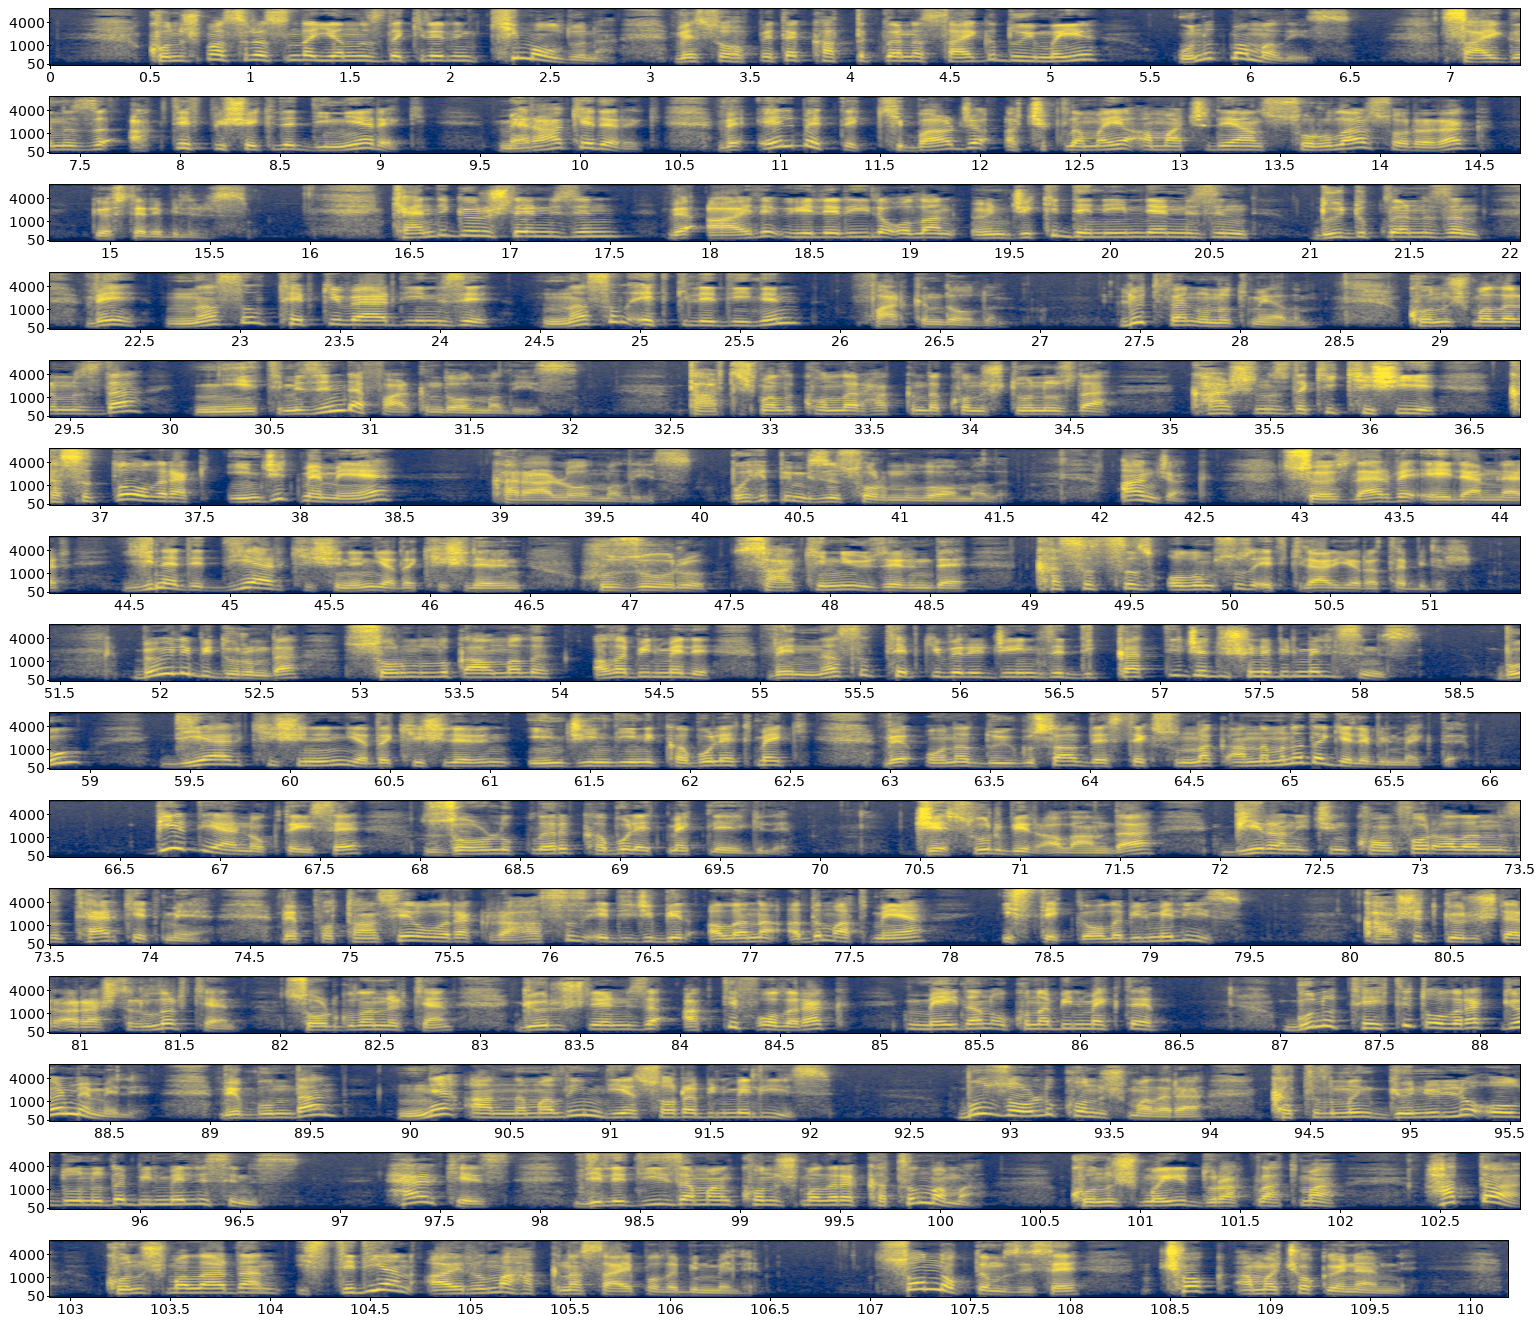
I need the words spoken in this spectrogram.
Konuşma sırasında yanınızdakilerin kim olduğuna ve sohbete kattıklarına saygı duymayı unutmamalıyız. Saygınızı aktif bir şekilde dinleyerek, merak ederek ve elbette kibarca açıklamayı amaçlayan sorular sorarak gösterebiliriz. Kendi görüşlerinizin ve aile üyeleriyle olan önceki deneyimlerinizin, duyduklarınızın ve nasıl tepki verdiğinizi nasıl etkilediğinin farkında olun. Lütfen unutmayalım. Konuşmalarımızda niyetimizin de farkında olmalıyız. Tartışmalı konular hakkında konuştuğunuzda karşınızdaki kişiyi kasıtlı olarak incitmemeye kararlı olmalıyız. Bu hepimizin sorumluluğu olmalı. Ancak sözler ve eylemler yine de diğer kişinin ya da kişilerin huzuru, sakinliği üzerinde kasıtsız olumsuz etkiler yaratabilir. Böyle bir durumda sorumluluk almalı, alabilmeli ve nasıl tepki vereceğinizi dikkatlice düşünebilmelisiniz. Bu diğer kişinin ya da kişilerin incindiğini kabul etmek ve ona duygusal destek sunmak anlamına da gelebilmekte. Bir diğer nokta ise zorlukları kabul etmekle ilgili. Cesur bir alanda bir an için konfor alanınızı terk etmeye ve potansiyel olarak rahatsız edici bir alana adım atmaya istekli olabilmeliyiz. Karşıt görüşler araştırılırken, sorgulanırken görüşlerinize aktif olarak meydan okunabilmekte. Bunu tehdit olarak görmemeli ve bundan ne anlamalıyım diye sorabilmeliyiz. Bu zorlu konuşmalara katılımın gönüllü olduğunu da bilmelisiniz. Herkes dilediği zaman konuşmalara katılmama, konuşmayı duraklatma, hatta konuşmalardan istediği an ayrılma hakkına sahip olabilmeli. Son noktamız ise çok ama çok önemli.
